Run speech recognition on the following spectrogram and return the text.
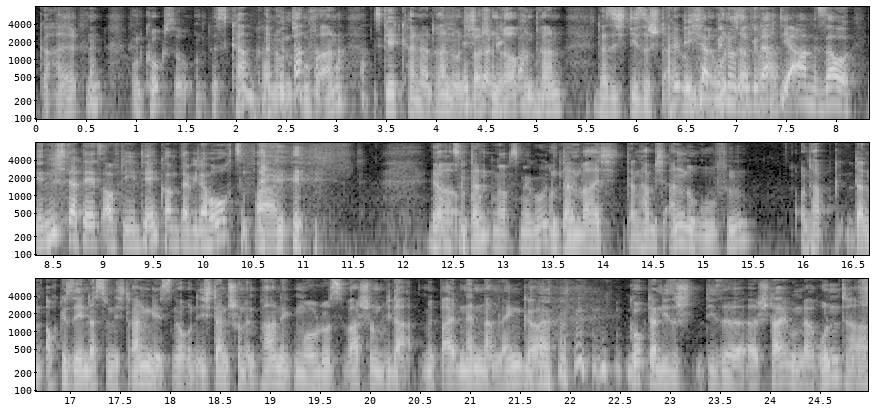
gehalten und guck so und es kam keiner und ich rufe an, es geht keiner dran und ich, ich war schon drauf machen. und dran, dass ich diese Steigung Ich habe mir nur so gedacht, die arme Sau, ja, nicht, dass der jetzt auf die Idee kommt, da wieder hochzufahren. ja, und gucken, dann, mir gut und dann war ich, dann habe ich angerufen und habe dann auch gesehen, dass du nicht dran gehst. Ne? Und ich dann schon im Panikmodus war schon wieder mit beiden Händen am Lenker. Guck dann diese, diese äh, Steigung da runter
